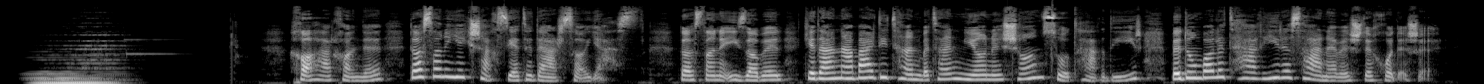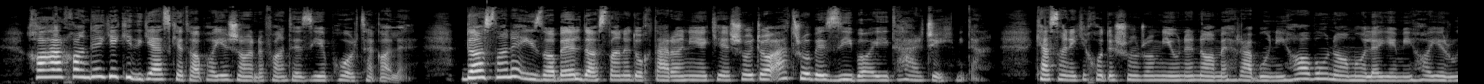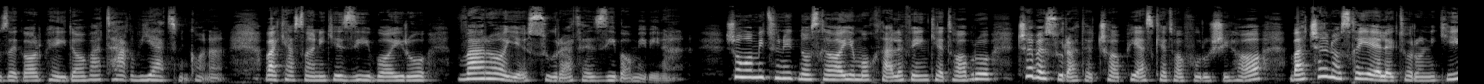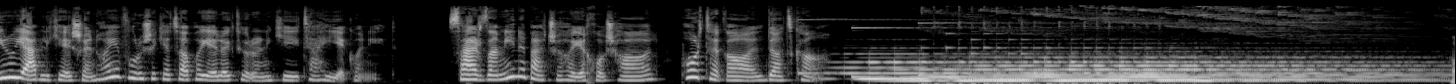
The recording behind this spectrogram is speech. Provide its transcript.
خواهرخوانده داستان یک شخصیت در سایه است. داستان ایزابل که در نبردی تن به تن میان شانس و تقدیر به دنبال تغییر سرنوشت خودشه. خواهرخوانده یکی دیگه از کتاب های ژانر فانتزی پرتغاله. داستان ایزابل داستان دخترانیه که شجاعت رو به زیبایی ترجیح میدن. کسانی که خودشون رو میون نامهربونی ها و ناملایمی های روزگار پیدا و تقویت می‌کنن و کسانی که زیبایی رو ورای صورت زیبا می‌بینن. شما می‌تونید نسخه های مختلف این کتاب رو چه به صورت چاپی از کتاب فروشی ها و چه نسخه الکترونیکی روی اپلیکیشن های فروش کتاب های الکترونیکی تهیه کنید. سرزمین بچه های خوشحال پرتقال.com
